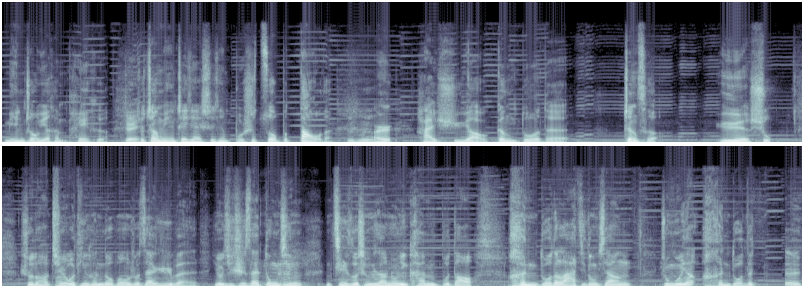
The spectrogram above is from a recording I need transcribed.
民众也很配合，对。就证明这件事情不是做不到的，嗯而还需要更多的政策约束。说得好，其嗯实我听很多朋友说，在日本，尤其是在东京这座城市当中，你看不到很多的垃圾桶，像中国一样很多的呃，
